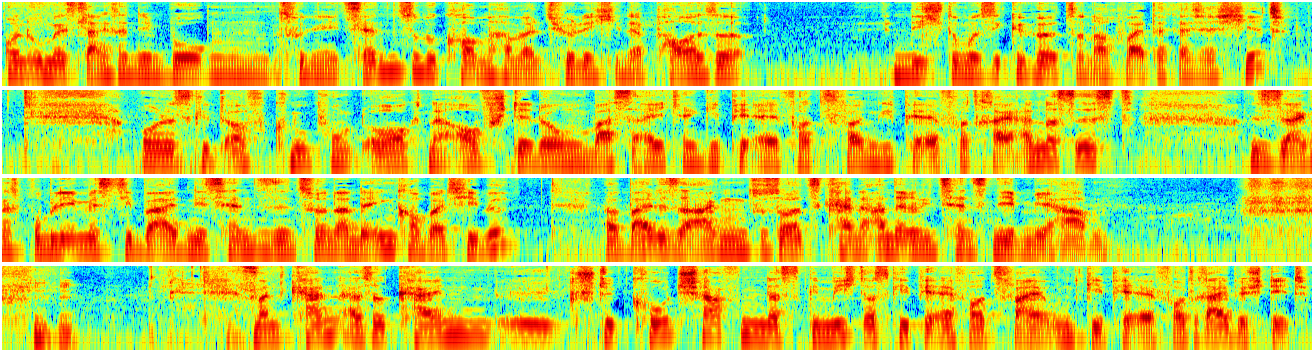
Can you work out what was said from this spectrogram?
Und um jetzt langsam den Bogen zu den Lizenzen zu bekommen, haben wir natürlich in der Pause nicht nur Musik gehört, sondern auch weiter recherchiert. Und es gibt auf gnu.org eine Aufstellung, was eigentlich ein GPL V2 und GPL V3 anders ist. Und sie sagen, das Problem ist, die beiden Lizenzen sind zueinander inkompatibel, weil beide sagen, du sollst keine andere Lizenz neben mir haben. Man kann also kein äh, Stück Code schaffen, das gemischt aus GPL V2 und GPL V3 besteht.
